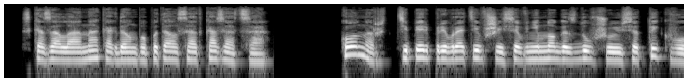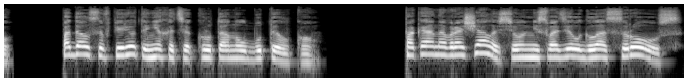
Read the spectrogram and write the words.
— сказала она, когда он попытался отказаться. Конор, теперь превратившийся в немного сдувшуюся тыкву, подался вперед и нехотя крутанул бутылку. Пока она вращалась, он не сводил глаз с Роуз,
